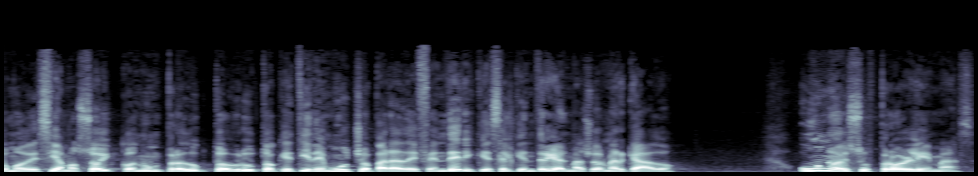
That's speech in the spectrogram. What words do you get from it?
como decíamos hoy, con un producto bruto que tiene mucho para defender y que es el que entrega el mayor mercado, uno de sus problemas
